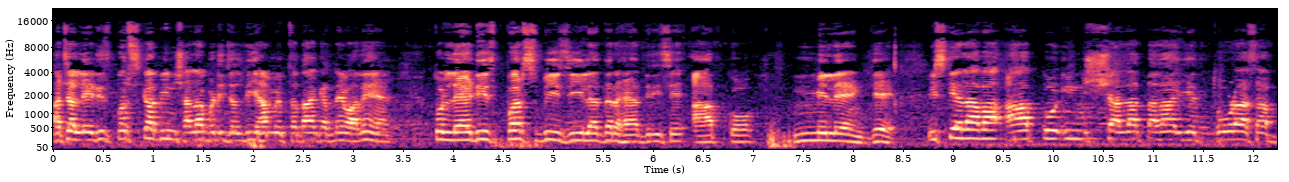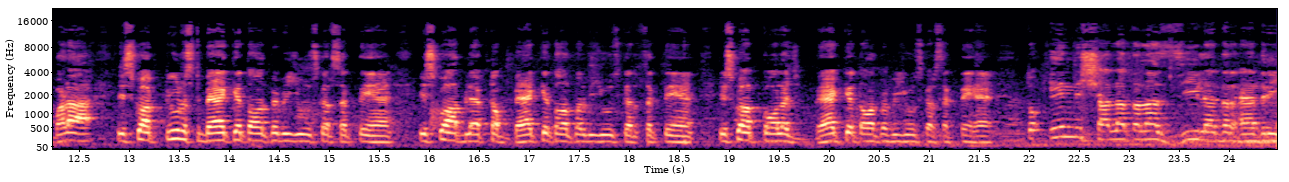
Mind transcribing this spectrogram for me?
अच्छा लेडीज़ पर्स का भी इंशाल्लाह बड़ी जल्दी हम इफ्तः करने वाले हैं। तो लेडीज़ पर्स भी जी लेदर हैदरी से आपको मिलेंगे। इसके अलावा आपको इन ताला ये थोड़ा सा बड़ा, इसको आप टूरिस्ट बैग के तौर पे भी यूज़ कर सकते हैं। इसको आप लैपटॉप बैग के तौर पर भी यूज़ कर सकते हैं। इसको आप कॉलेज बैग के तौर पर भी यूज़ कर सकते हैं। तो इन ताला जी लेदर हैदरी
